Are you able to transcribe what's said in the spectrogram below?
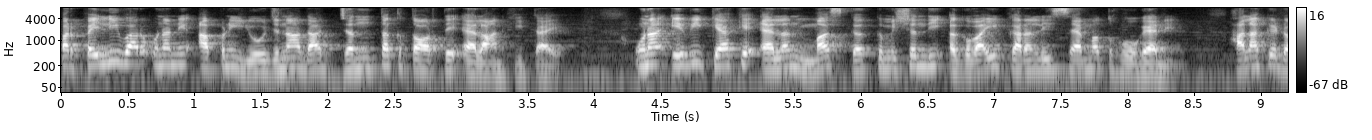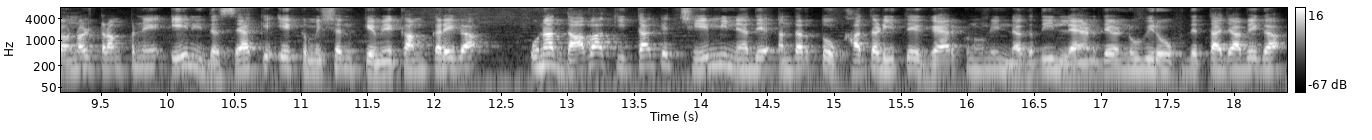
ਪਰ ਪਹਿਲੀ ਵਾਰ ਉਹਨਾਂ ਨੇ ਆਪਣੀ ਯੋਜਨਾ ਦਾ ਜਨਤਕ ਤੌਰ ਤੇ ਐਲਾਨ ਕੀਤਾ ਹੈ। ਉਹਨਾਂ ਇਹ ਵੀ ਕਿਹਾ ਕਿ ਐਲਨ ਮਸਕ ਕਮਿਸ਼ਨ ਦੀ ਅਗਵਾਈ ਕਰਨ ਲਈ ਸਹਿਮਤ ਹੋ ਗਏ ਨੇ। ਹਾਲਾਂਕਿ ਡੋਨਲਡ ਟਰੰਪ ਨੇ ਇਹ ਨਹੀਂ ਦੱਸਿਆ ਕਿ ਇਹ ਕਮਿਸ਼ਨ ਕਿਵੇਂ ਕੰਮ ਕਰੇਗਾ। ਉਹਨਾਂ ਦਾਅਵਾ ਕੀਤਾ ਕਿ 6 ਮਹੀਨਿਆਂ ਦੇ ਅੰਦਰ ਧੋਖਾਧੜੀ ਤੇ ਗੈਰ ਕਾਨੂੰਨੀ ਨਗਦੀ ਲੈਣ ਦੇਣ ਨੂੰ ਵੀ ਰੋਕ ਦਿੱਤਾ ਜਾਵੇਗਾ।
